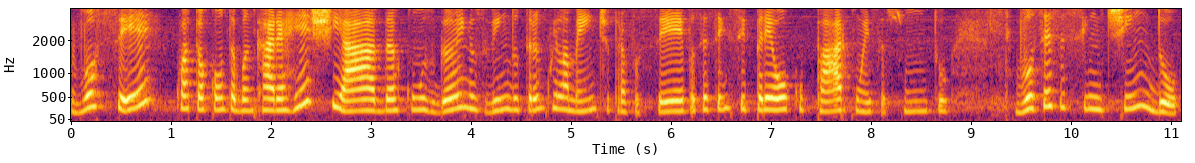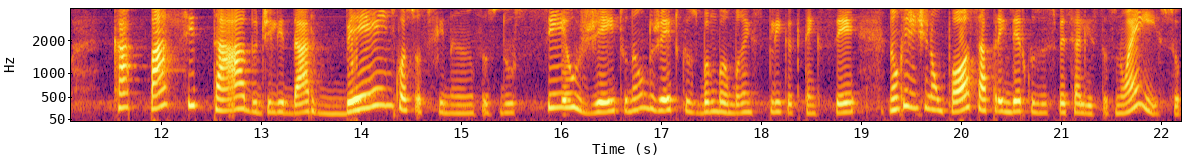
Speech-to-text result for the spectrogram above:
Você com a tua conta bancária recheada, com os ganhos vindo tranquilamente para você, você sem se preocupar com esse assunto, você se sentindo capacitado de lidar bem com as suas finanças, do seu jeito, não do jeito que os bambambam bam, bam explica que tem que ser. Não que a gente não possa aprender com os especialistas, não é isso.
